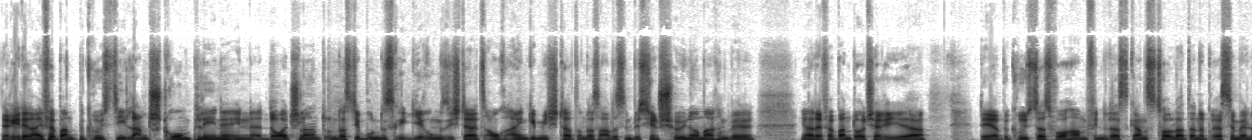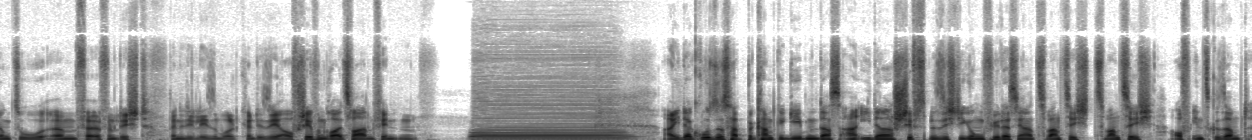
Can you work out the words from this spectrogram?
Der Reedereiverband begrüßt die Landstrompläne in Deutschland und dass die Bundesregierung sich da jetzt auch eingemischt hat und das alles ein bisschen schöner machen will. Ja, der Verband Deutscher Reeder, der begrüßt das Vorhaben, findet das ganz toll, hat da eine Pressemeldung zu ähm, veröffentlicht. Wenn ihr die lesen wollt, könnt ihr sie auf Schiff und Kreuzfahrten finden. AIDA Cruises hat bekannt gegeben, dass AIDA Schiffsbesichtigungen für das Jahr 2020 auf insgesamt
